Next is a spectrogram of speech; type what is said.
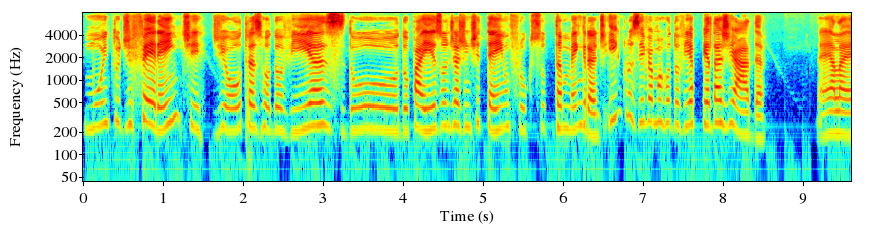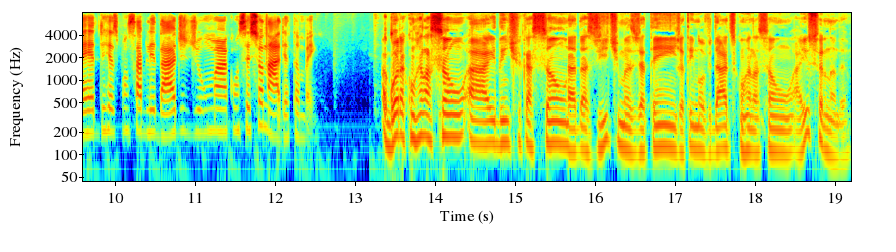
muito diferente de outras rodovias do, do país, onde a gente tem um fluxo também grande. Inclusive, é uma rodovia pedagiada. Né? Ela é de responsabilidade de uma concessionária também. Agora, com relação à identificação das vítimas, já tem, já tem novidades com relação a isso, Fernanda?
